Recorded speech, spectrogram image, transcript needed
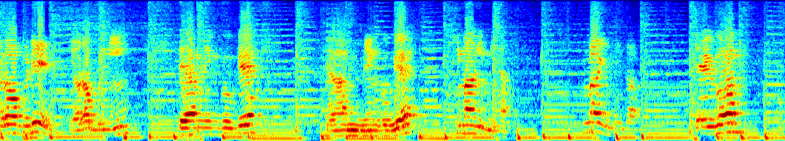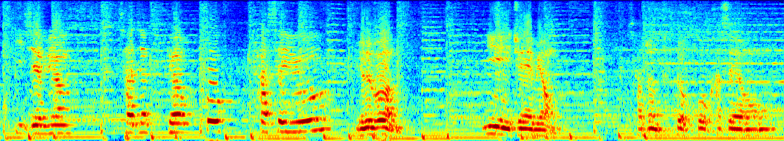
여러분이 여러분이 대한민국의 대한민국의 희망입니다. 희망입니다. 1번 이재명 사전투표 꼭 하세요. 1번 이재명 사전투표 꼭 하세요.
